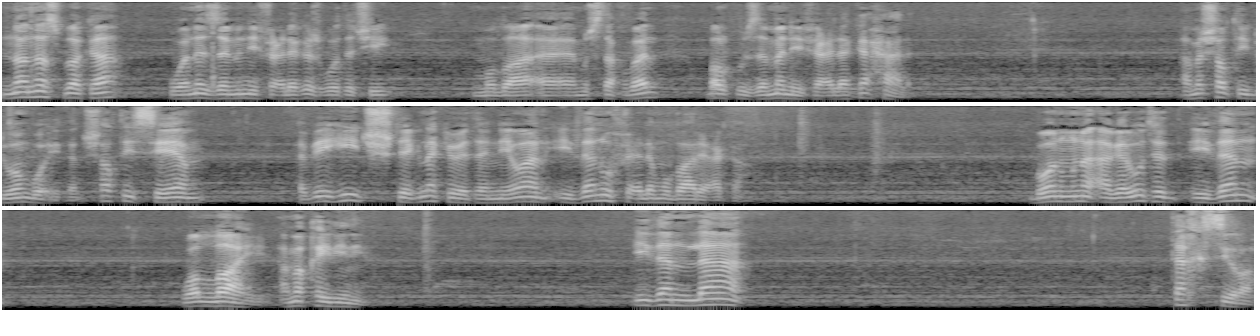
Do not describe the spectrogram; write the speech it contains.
نصبك ونزمني فعلك جبوت شيء مستقبل بلكو زمني فعلك حالا. أما شرطي دوم بو إذن. شرطي سيم أبي هيج شتيك نكويت النيوان إذن فعل مضارعك. بون منا أقلوت إذن والله أما قيديني. إذن لا تخسر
